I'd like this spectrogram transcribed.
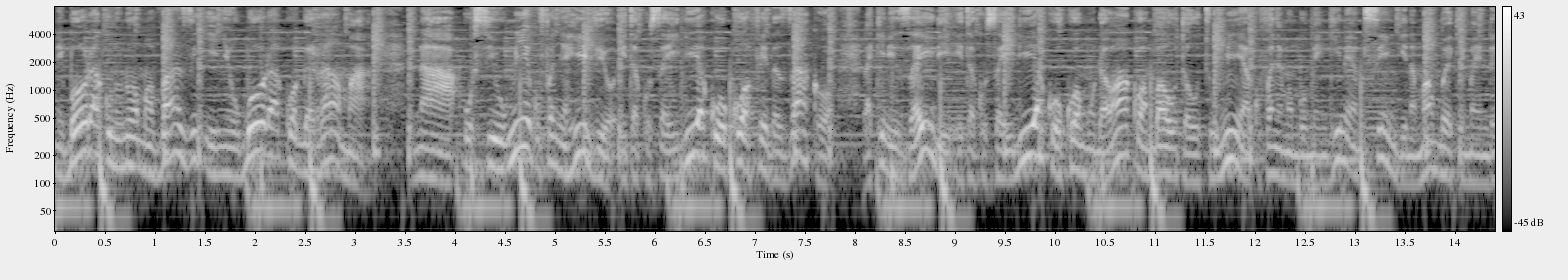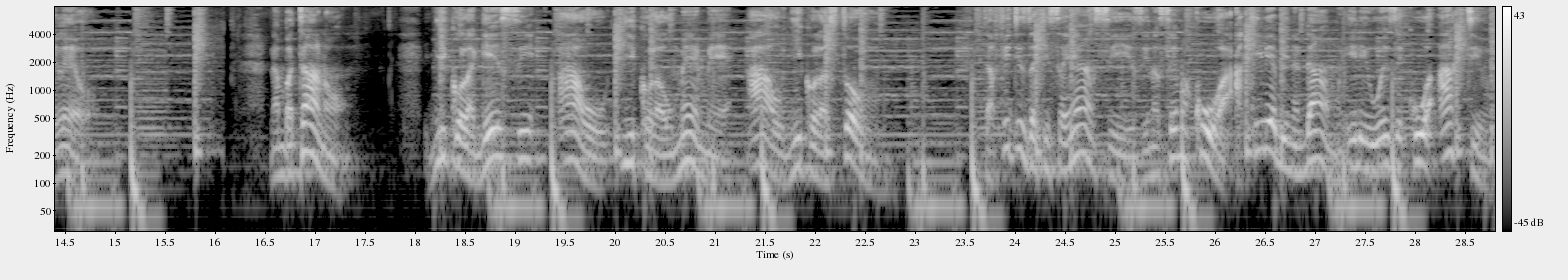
ni bora kununua mavazi yenye ubora kwa gharama na usiumie kufanya hivyo. Itakusaidia kuokoa fedha zako, lakini zaidi itakusaidia kuokoa muda wako ambao utautumia kufanya mambo mengine ya msingi na mambo ya kimaendeleo. Namba tano, jiko la gesi au jiko la umeme au jiko la stovu. Tafiti za kisayansi zinasema kuwa akili ya binadamu ili iweze kuwa active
